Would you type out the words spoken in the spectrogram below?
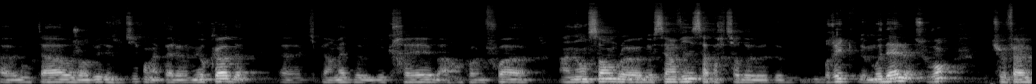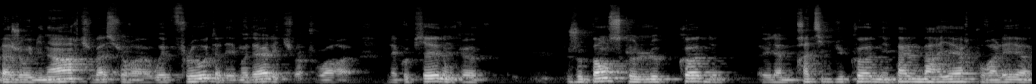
Euh, donc, tu as aujourd'hui des outils qu'on appelle no-code euh, qui permettent de, créer, bah, encore une fois, un ensemble de services à partir de, briques, de modèles, souvent. Tu veux faire une page de webinar, tu vas sur Webflow, tu as des modèles et tu vas pouvoir la copier. Donc, je pense que le code et la pratique du code n'est pas une barrière pour aller euh,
